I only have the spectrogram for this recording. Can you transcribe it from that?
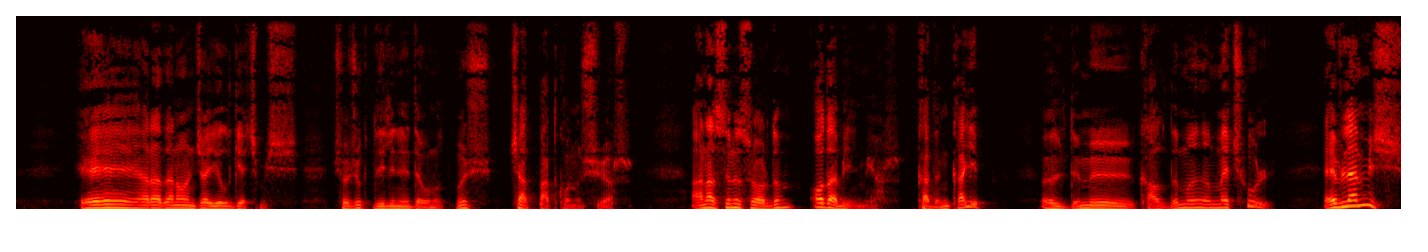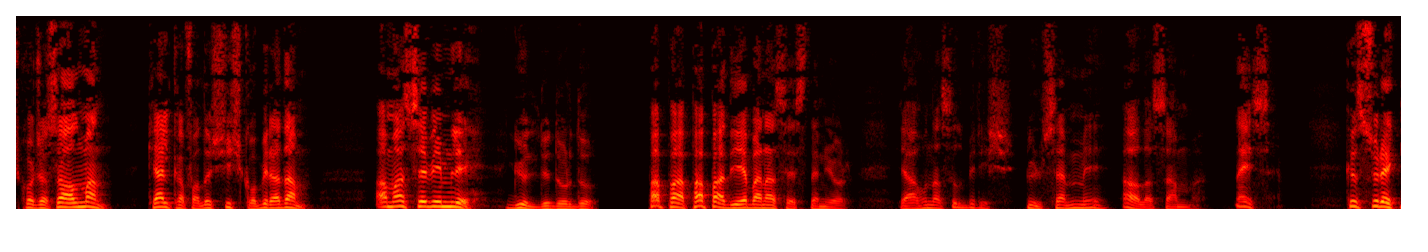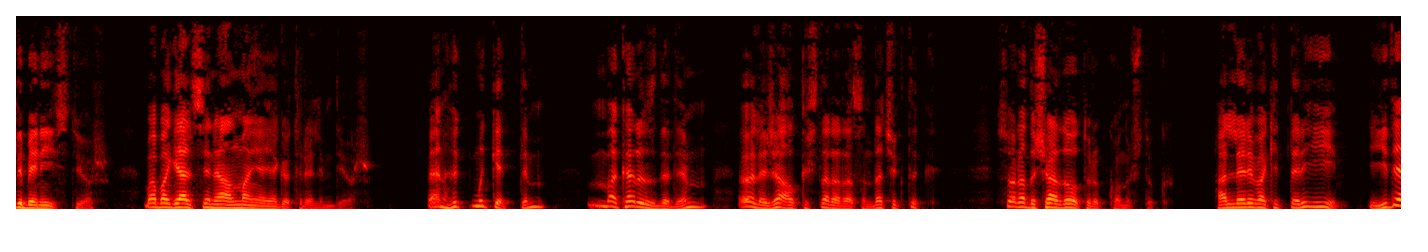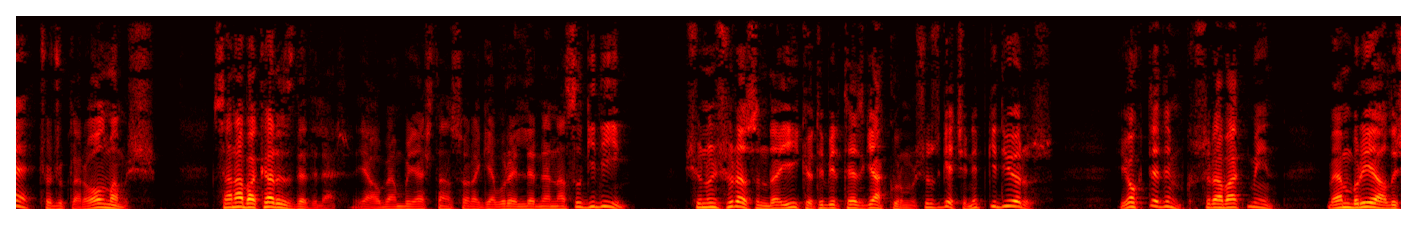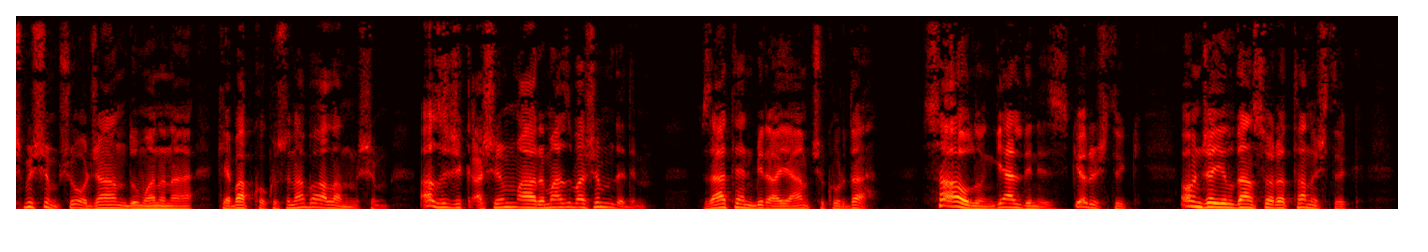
Eee aradan onca yıl geçmiş. Çocuk dilini de unutmuş. Çatpat konuşuyor. Anasını sordum. O da bilmiyor. Kadın kayıp. Öldü mü, kaldı mı meçhul. Evlenmiş, kocası Alman. Kel kafalı şişko bir adam. Ama sevimli. Güldü durdu. Papa papa diye bana sesleniyor. Yahu nasıl bir iş? Gülsem mi, ağlasam mı? Neyse. Kız sürekli beni istiyor. Baba gel seni Almanya'ya götürelim diyor. Ben hıkmık ettim. Bakarız dedim. Öylece alkışlar arasında çıktık. Sonra dışarıda oturup konuştuk. Halleri vakitleri iyi. İyi de çocukları olmamış. Sana bakarız dediler. Ya ben bu yaştan sonra gavur ellerine nasıl gideyim? Şunun şurasında iyi kötü bir tezgah kurmuşuz, geçinip gidiyoruz. Yok dedim, kusura bakmayın. Ben buraya alışmışım, şu ocağın dumanına, kebap kokusuna bağlanmışım. Azıcık aşım ağrımaz başım dedim. Zaten bir ayağım çukurda. Sağ olun geldiniz, görüştük. Onca yıldan sonra tanıştık.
